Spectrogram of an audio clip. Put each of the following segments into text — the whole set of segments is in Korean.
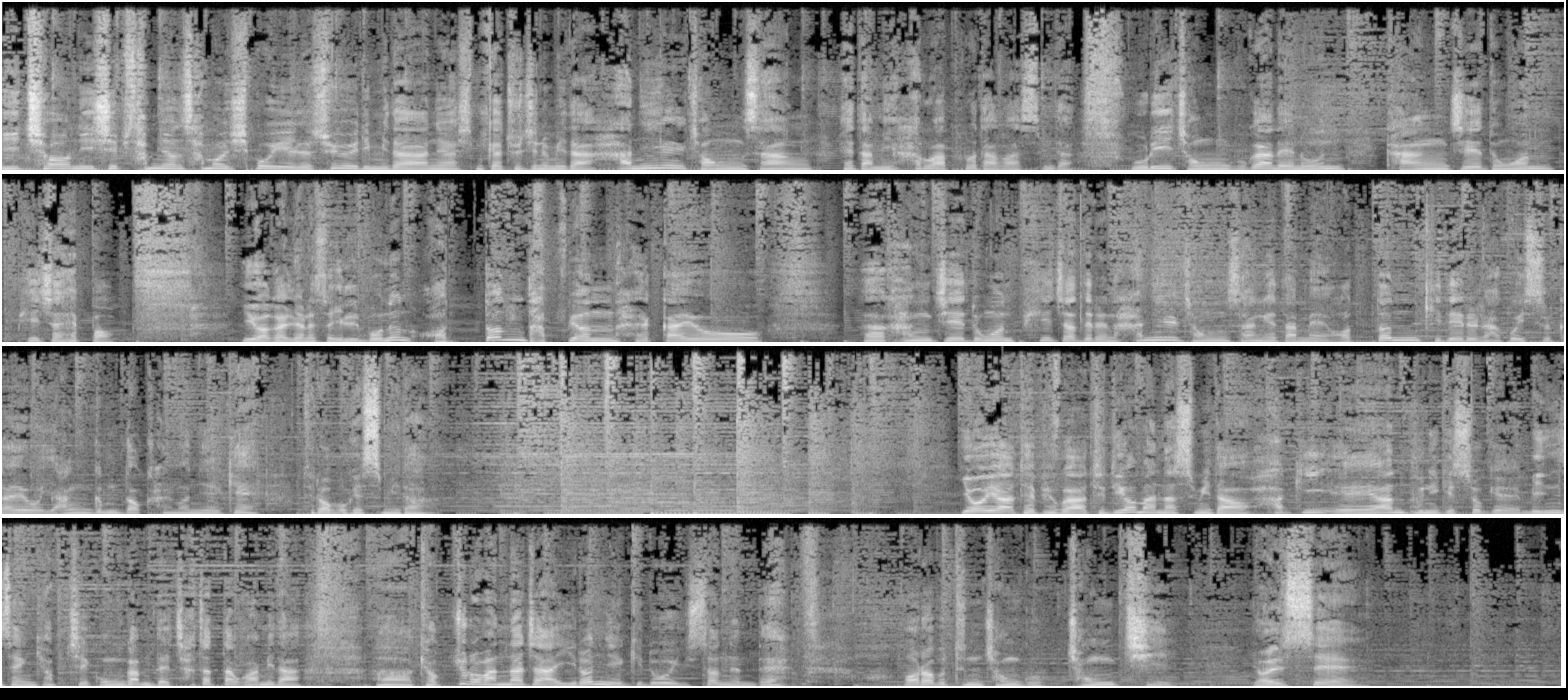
2023년 3월 15일 수요일입니다. 안녕하십니까. 주진우입니다. 한일 정상회담이 하루 앞으로 다가왔습니다. 우리 정부가 내놓은 강제 동원 피해자 해법. 이와 관련해서 일본은 어떤 답변할까요? 아, 강제 동원 피해자들은 한일 정상회담에 어떤 기대를 하고 있을까요? 양금덕 할머니에게 들어보겠습니다. 여야 대표가 드디어 만났습니다. 화기애애한 분위기 속에 민생 협치 공감대 찾았다고 합니다. 아, 격주로 만나자 이런 얘기도 있었는데 얼어붙은 전국 정치 열세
